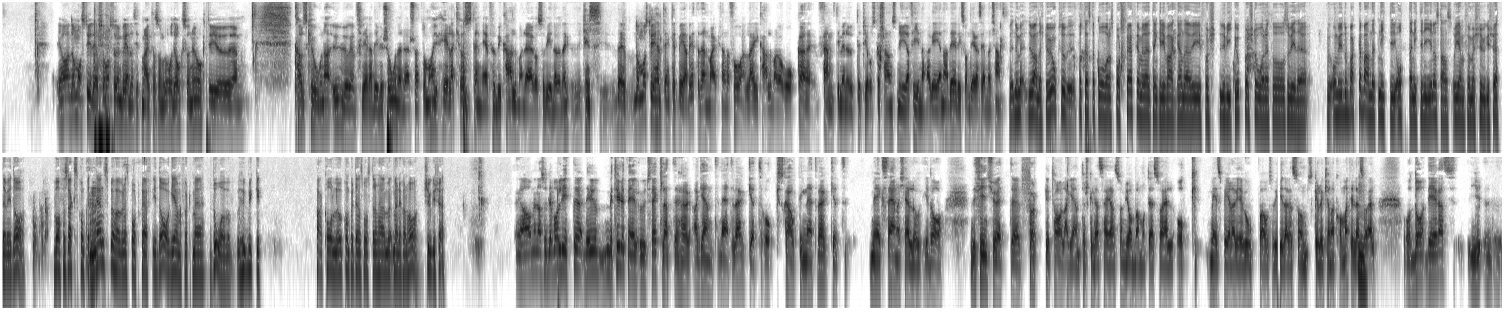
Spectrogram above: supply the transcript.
Ja, de måste ju det. Så måste de bredda sitt marknadsområde också. Nu åkte ju eh, Karlskrona ur flera divisioner där så att de har ju hela kusten ner förbi Kalmar där och så vidare. Det finns, det, de måste ju helt enkelt bearbeta den marknaden och få alla i Kalmar att åka 50 minuter till Oskarshamns nya fina arena. Det är liksom deras enda chans. Du, du Anders, du har också fått testa på att vara sportchef. Jag menar, jag tänker i vaggan där vi, först, vi gick upp första året och, och så vidare. Om vi då backar bandet 98-99 någonstans och jämför med 2021 där vi är idag. Vad för slags kompetens mm. behöver en sportchef idag jämfört med då? Hur mycket fan, koll och kompetens måste den här människan ha 2021? Ja, men alltså det var lite, det är ju betydligt mer utvecklat det här agentnätverket och scoutingnätverket med externa källor idag. Det finns ju ett 40-tal eh, agenter skulle jag säga som jobbar mot SHL och med spelare i Europa och så vidare som skulle kunna komma till SHL. Mm. Och då, deras,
